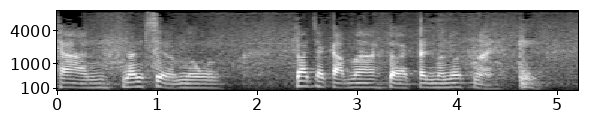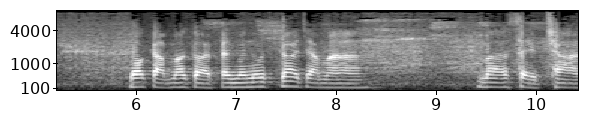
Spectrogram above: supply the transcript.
ฌานนั้นเสื่อมลง ก็จะกลับมาเกิดเป็นมนุษย์ใหม่พอกลับมาเกิดเป็นมนุษย์ก็จะมามาเสพฌาน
